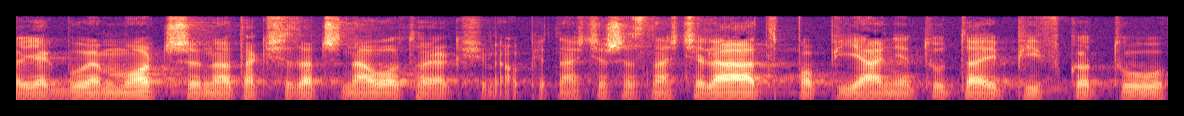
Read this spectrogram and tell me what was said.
e, jak byłem młodszy, no tak się zaczynało, to jak się miał 15-16 lat, popijanie tutaj, piwko tu,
